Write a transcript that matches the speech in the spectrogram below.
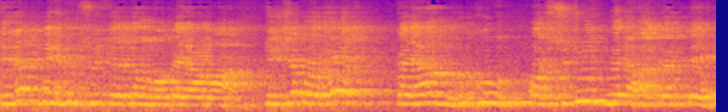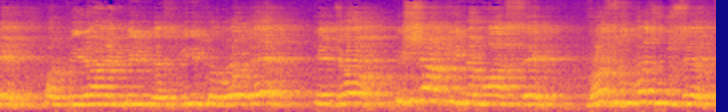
لربہم سجدا و قیاما جو شب و روز قیام رکوع اور سجود میں رہا کرتے ہیں۔ اور پیران پیر تصویر تو وہ تھے کہ جو عشاء کی نماز سے، وضو وضو سے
